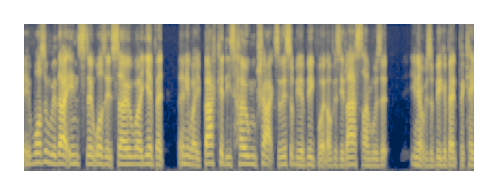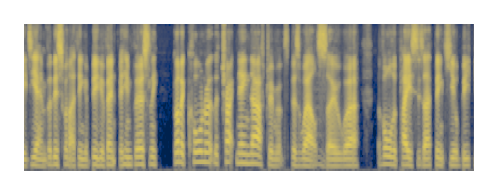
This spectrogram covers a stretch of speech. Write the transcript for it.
It wasn't with that incident, was it? So uh, yeah, but anyway, back at his home track. So this will be a big one. Obviously, last time was it. You know, it was a big event for KTM, but this one I think a big event for him personally. Got a corner at the track named after him as well. So uh, of all the places, I think he'll be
